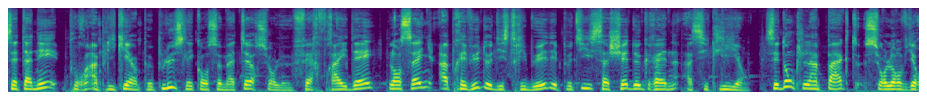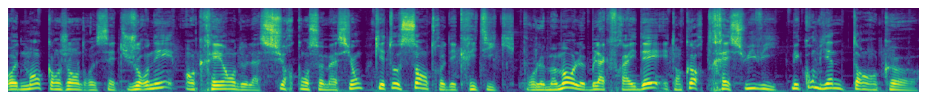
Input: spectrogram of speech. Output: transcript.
Cette année, pour impliquer un peu plus les consommateurs sur le Fair Friday, l'enseigne a prévu de distribuer des petits sachets de graines à ses clients. C'est donc l'impact sur l'environnement qu'engendre cette journée en créant de la surconsommation qui est au centre des critiques. Pour le moment, le Black Friday est encore très suivi. Mais combien de temps encore?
